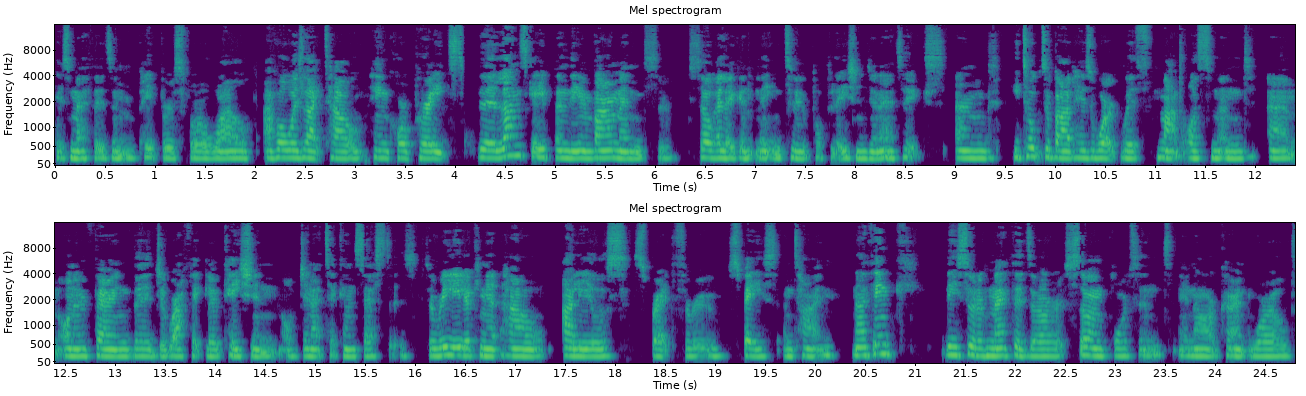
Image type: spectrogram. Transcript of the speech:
his methods and papers for a while. I've always liked how he incorporates the landscape and the environment so elegantly into population genetics. And he talked about his work with Matt Osmond um, on inferring the geographic location of genetic ancestors. So really looking at how alleles spread through space and time. And I think these sort of methods are so important in our current world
